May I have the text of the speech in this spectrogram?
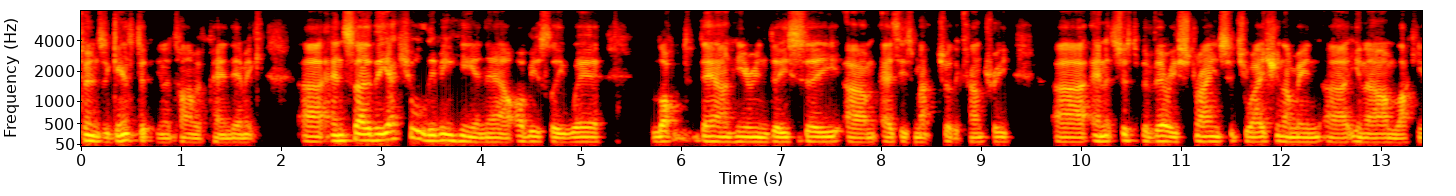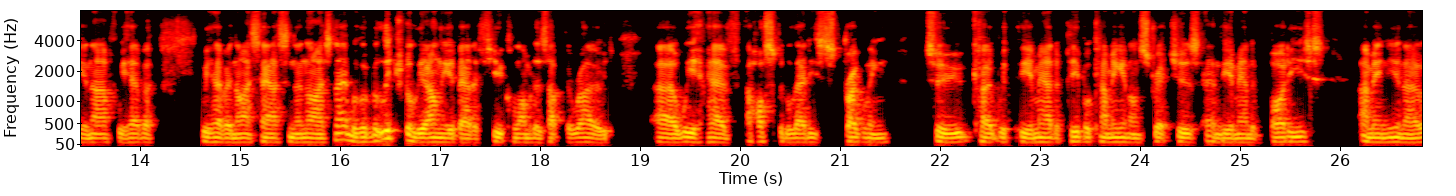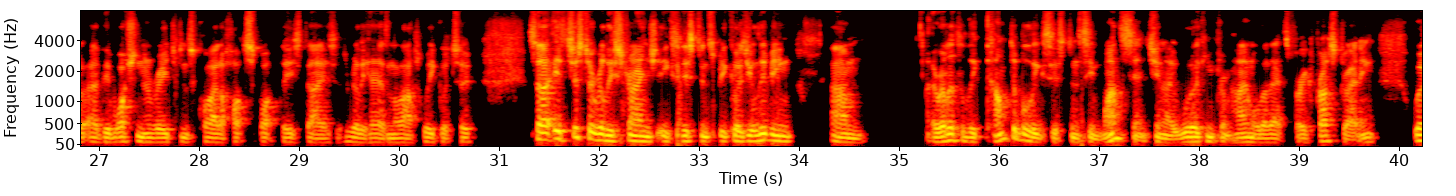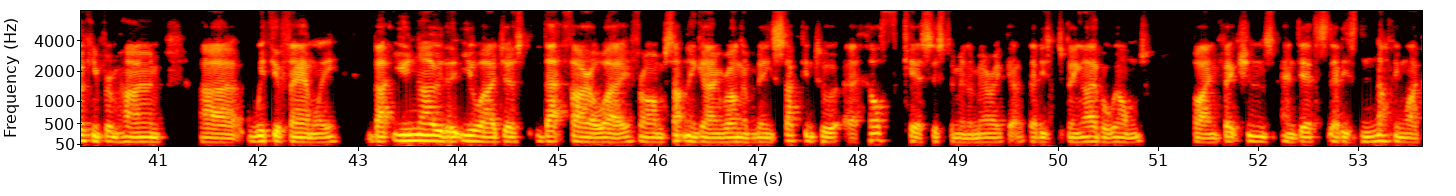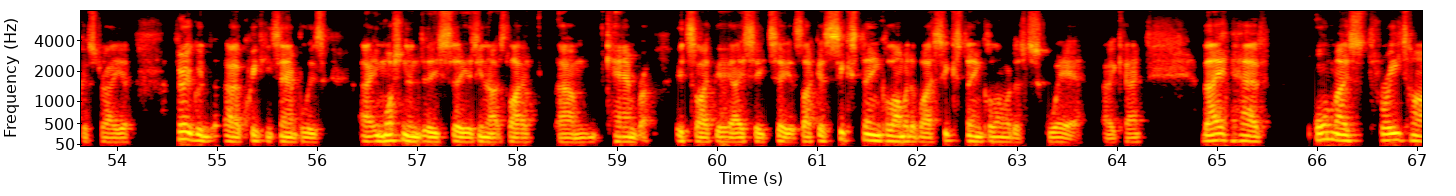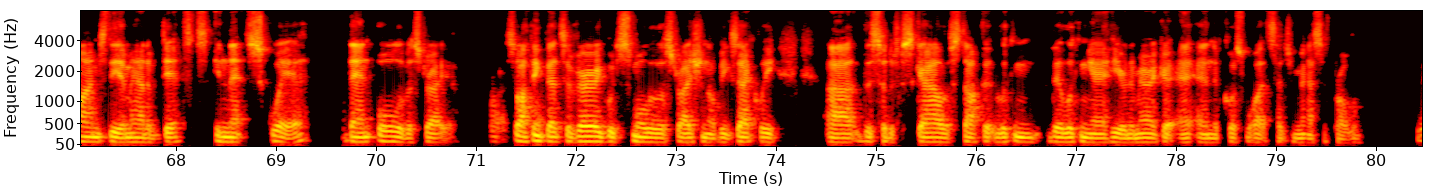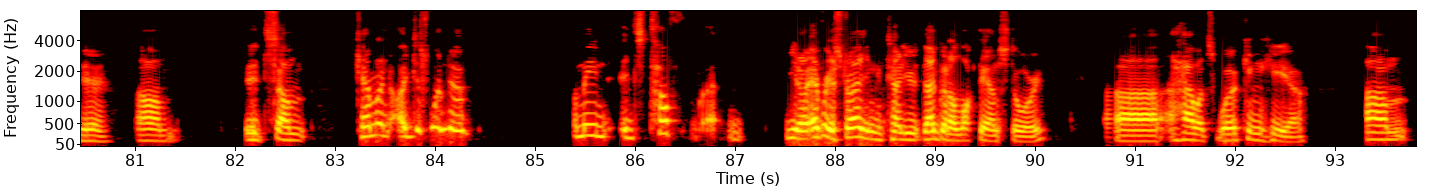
turns against it in a time of pandemic. Uh, and so the actual living here now, obviously, we're locked down here in DC, um, as is much of the country. Uh, and it's just a very strange situation. I mean, uh, you know, I'm lucky enough we have a we have a nice house in a nice neighbourhood, but literally only about a few kilometres up the road, uh, we have a hospital that is struggling to cope with the amount of people coming in on stretchers and the amount of bodies. I mean, you know, uh, the Washington region is quite a hot spot these days. It really has in the last week or two. So it's just a really strange existence because you're living um, a relatively comfortable existence in one sense, you know, working from home, although that's very frustrating, working from home uh, with your family, but you know that you are just that far away from something going wrong and being sucked into a healthcare system in America that is being overwhelmed by infections and deaths that is nothing like Australia. A very good uh, quick example is uh, in Washington DC, as you know, it's like um, Canberra. It's like the ACT. It's like a 16 kilometre by 16 kilometre square. Okay, they have almost three times the amount of deaths in that square than all of Australia. Right. So I think that's a very good small illustration of exactly uh, the sort of scale of stuff that looking they're looking at here in America, and, and, of course why it's such a massive problem. Yeah, um, it's um, Cameron. I just wonder. I mean, it's tough. You know, every Australian can tell you they've got a lockdown story, uh, how it's working here. Um,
